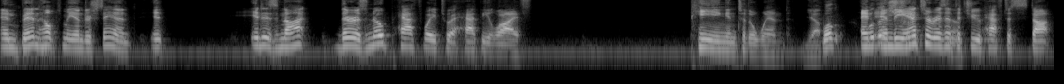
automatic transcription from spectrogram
and Ben helped me understand it. It is not. There is no pathway to a happy life. Peeing into the wind, Yep. Well, and well, and the true. answer isn't Yeah. that you have to stop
